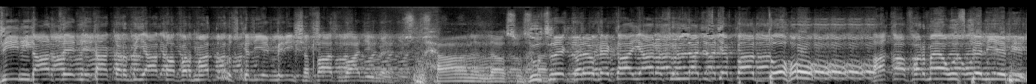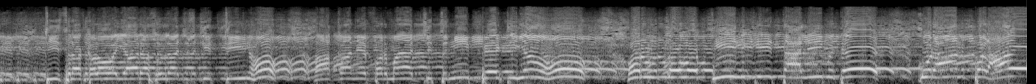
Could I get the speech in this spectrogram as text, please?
दीनदार से निकाह कर दिया। आका फरमाते उसके लिए मेरी शफात वाजिब है। सुभान अल्लाह सुभान दूसरे खड़े होकर कहा या रसुल्ला जिसके पास दो हो। आका फरमाया उसके लिए भी। तीसरा खड़ा हो या रसुल्ला जिसकी तीन हो। आका ने फरमाया जितनी बेटियाँ हो और उनको वो दीन की तालीम दे कुरान पढ़ाए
